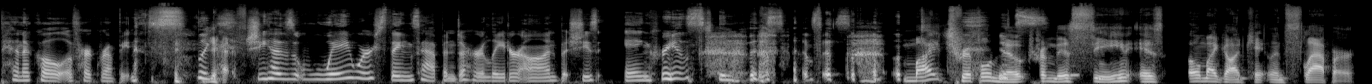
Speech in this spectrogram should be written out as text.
pinnacle of her grumpiness. like Yes. she has way worse things happen to her later on, but she's angriest in this episode. My triple note It's- from this scene is, oh my god, Caitlin, slap her,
